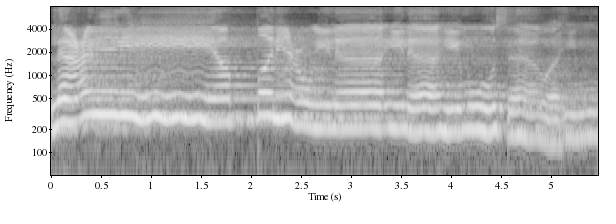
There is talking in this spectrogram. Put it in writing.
لعلي أطلع إلى إله موسى وإن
